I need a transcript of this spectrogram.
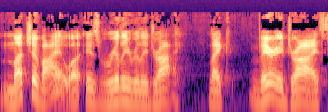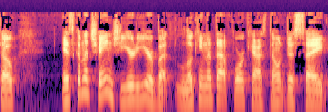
much of Iowa is really really dry, like very dry. So it's going to change year to year. But looking at that forecast, don't just say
